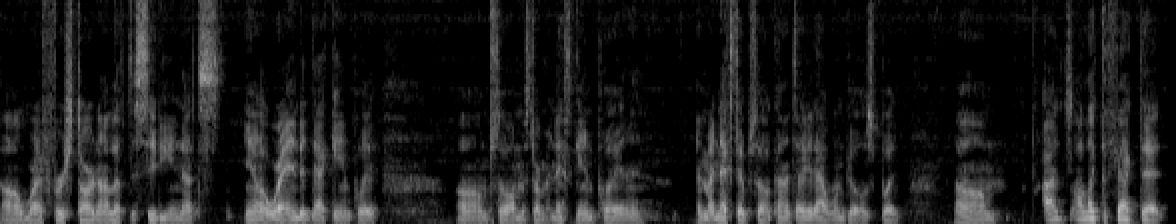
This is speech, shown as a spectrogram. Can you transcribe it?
uh, where I first started. I left the city, and that's you know where I ended that gameplay. Um, so I'm gonna start my next gameplay, and in my next episode, I'll kind of tell you that one goes. But um, I I like the fact that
